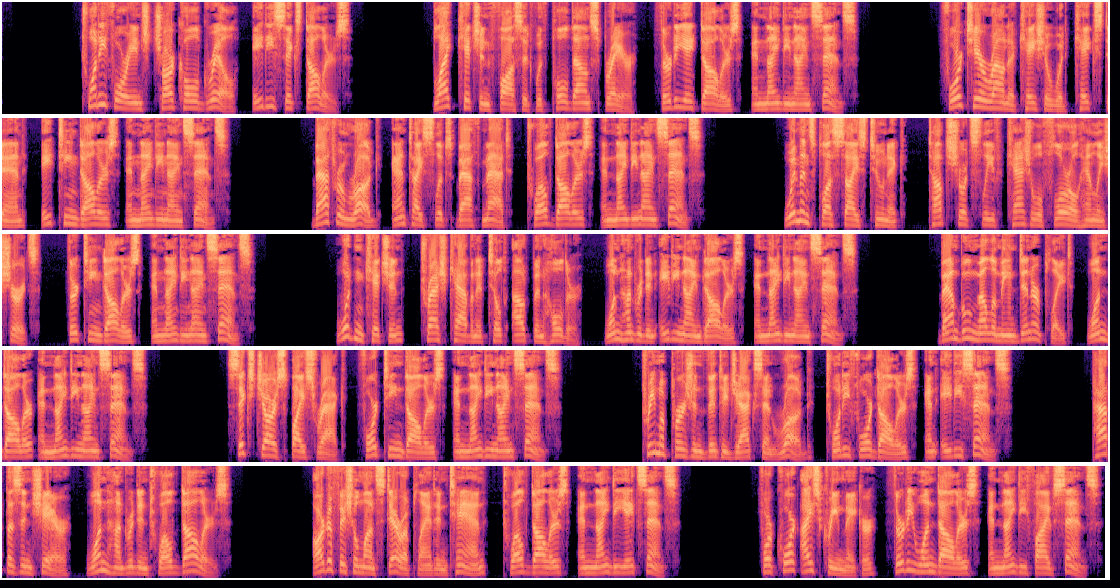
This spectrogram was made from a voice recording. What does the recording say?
24 inch charcoal grill, $86. Black kitchen faucet with pull-down sprayer, $38.99. 4-tier round acacia wood cake stand, $18.99. Bathroom rug, anti-slips bath mat, $12.99. Women's plus size tunic, top short sleeve casual floral Henley shirts, $13.99. Wooden kitchen, trash cabinet tilt out bin holder, $189.99. Bamboo melamine dinner plate, $1.99. 6 jar spice rack, $14.99. Prima Persian vintage accent rug, $24.80. Papasan chair, $112. Artificial Monstera plant in tan, $12.98. For quart ice cream maker, $31.95.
